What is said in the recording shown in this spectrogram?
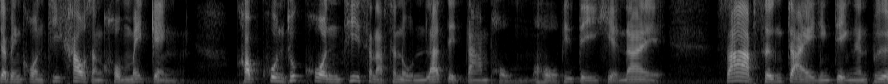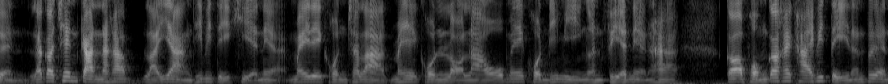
จะเป็นคนที่เข้าสังคมไม่เก่ง ขอบคุณทุกคนที่สนับสนุนและติดตามผม โอ้โห พี่ตีเขียนได้ซาบซึ้งใจจริง ๆ นั้นเพื่อน แล้วก็เช่นกันนะครับ หลายอย่างที่พี่ตีเขียนเนี่ยไม่ได้คนฉลาด ไม่ใช่คนหล่อเหลา ไม่ใช่คนที่มีเงินเฟียสเนี่ยนะฮะ ก็ผมก็คล้ายๆพี่ตีนั้นเพื่อน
